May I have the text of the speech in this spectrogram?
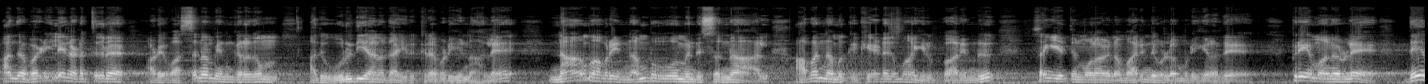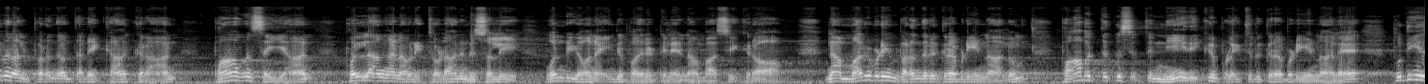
அந்த வழியிலே நடத்துகிற அவருடைய வசனம் என்கிறதும் அது உறுதியானதாக இருக்கிறபடியினாலே நாம் அவரை நம்புவோம் என்று சொன்னால் அவன் நமக்கு கேடகமாக இருப்பார் என்று சங்கீதத்தின் மூலம் நாம் அறிந்து கொள்ள முடிகிறது. பிரியமானவர்களே தேவனால் பிறந்தவன் தன்னை காக்கிறான் பாவம் செய்யான் பொல்லாங்கான் அவனை தொடான் என்று சொல்லி ஒன்று யோன் ஐந்து பதினெட்டிலே நாம் வாசிக்கிறோம். நாம் மறுபடியும் பிறந்திருக்கிறபடியினாலும் பாவத்துக்கு சித்து நீதிக்கு பிழைத்திருக்கிறபடியினாலே புதிய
